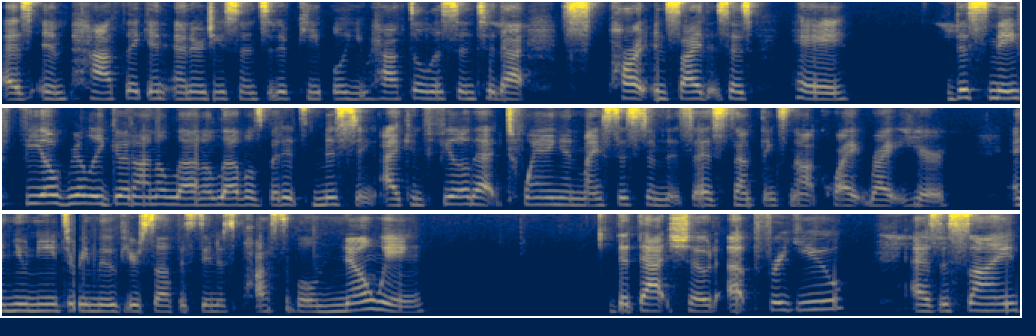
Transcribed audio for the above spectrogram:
as empathic and energy sensitive people. You have to listen to that part inside that says, hey, this may feel really good on a lot of levels, but it's missing. I can feel that twang in my system that says something's not quite right here. And you need to remove yourself as soon as possible, knowing that that showed up for you as a sign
